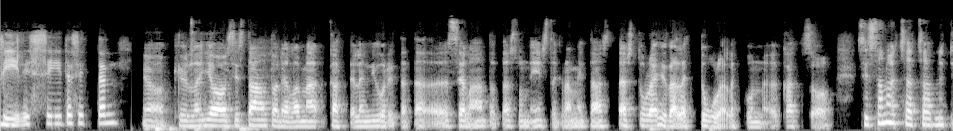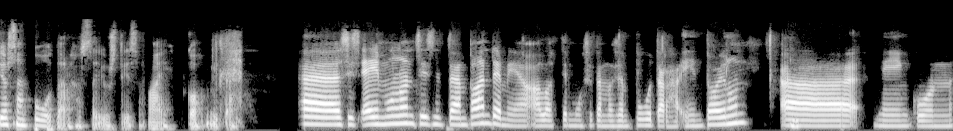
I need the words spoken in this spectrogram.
Fiilis siitä sitten. Joo, kyllä. Joo, siis tämä on todella, mä katselen juuri tätä, selaan tota sun Instagramin, taas, tästä tulee hyvälle tuulelle, kun katsoo. Siis sanoit sä, että sä oot nyt jossain puutarhassa justiinsa vai ko, mitä? Öö, siis ei, mulla on siis nyt tämän pandemia aloitti muussa tämmöisen puutarhaintoilun, Ää, niin kun,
